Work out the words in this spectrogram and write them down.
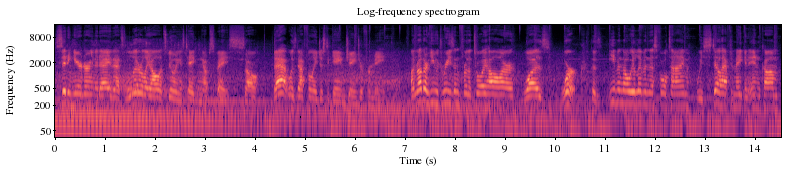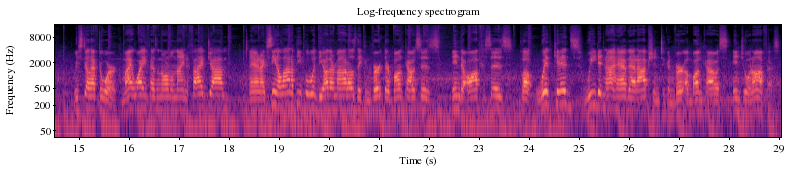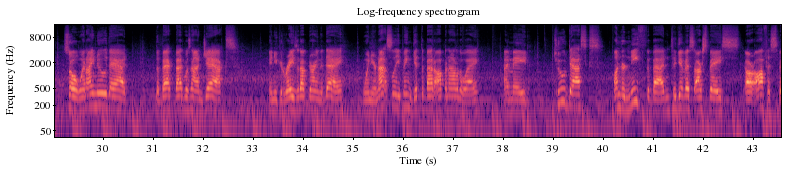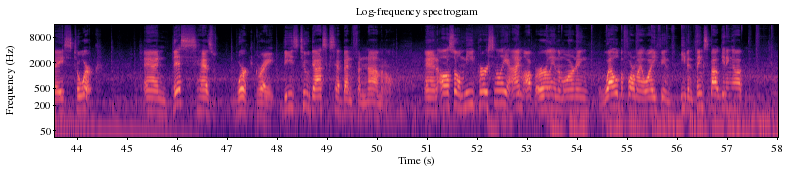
sitting here during the day, that's literally all it's doing is taking up space. So that was definitely just a game changer for me. Another huge reason for the toy hauler was work. Because even though we live in this full time, we still have to make an income. We still have to work. My wife has a normal 9 to 5 job. And I've seen a lot of people with the other models, they convert their bunkhouses into offices. But with kids, we did not have that option to convert a bunkhouse into an office. So when I knew that the back bed was on jacks and you could raise it up during the day, when you're not sleeping, get the bed up and out of the way, I made two desks underneath the bed to give us our space, our office space to work. And this has worked great. These two desks have been phenomenal. And also me personally, I'm up early in the morning, well before my wife even thinks about getting up.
